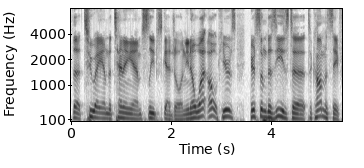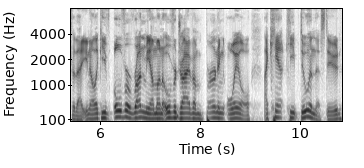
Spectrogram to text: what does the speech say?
the 2 a.m. to 10 a.m. sleep schedule." And you know what? Oh, here's here's some disease to to compensate for that. You know, like you've overrun me. I'm on overdrive. I'm burning oil. I can't keep doing this, dude.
